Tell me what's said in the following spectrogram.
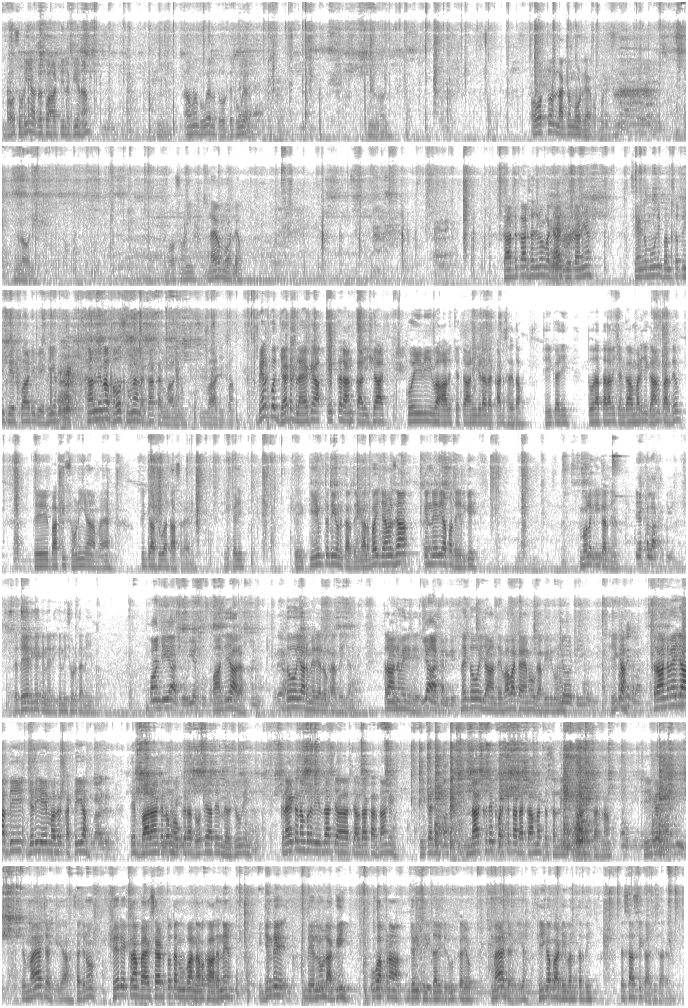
ਬਹੁਤ ਸੋਹਣੀ ਆਰਡਰ ਕੁਆਲਿਟੀ ਲੱਗੀ ਹੈ। ਨਾ ਆਉਣ ਬੂਹੇ ਨੂੰ ਤੋੜ ਦੇ ਬੂਹੇ ਨੂੰ। ਉਹ ਉੱਥੋਂ ਲੱਗ ਮੋੜ ਰਿਹਾ ਉਹ ਲਓ ਜੀ। ਬਹੁਤ ਸੋਹਣੀ। ਲਾਇਓ ਮੋੜ ਲਿਓ ਕੱਦ ਕਾਰ ਸਜਣੋ ਵੱਡਾ ਛੋਟਾ ਨਹੀਂ ਆ। ਸਿੰਘ ਮੂੰਹ ਦੀ ਬੰਤਰ ਤੁਸੀਂ ਫੇਸ ਕੁਆਲਿਟੀ ਵੇਖ ਲਈ ਆ। ਖਾਣ ਲੈਵਾ ਬਹੁਤ ਸੋਹਣਾ ਲੱਗਾ ਕਰਮ ਵਾਲੀ ਨੂੰ। ਵਾਹ ਜੀ ਵਾਹ। ਬਿਲਕੁਲ ਜੈਡ ਬਲੈਕ ਆ। ਇੱਕ ਰੰਗ ਕਾਲੀ ਸ਼ਾਹ ਕੋਈ ਵੀ ਵਾਲ ਚਟਾਣੀ ਜਿਹੜਾ ਦਾ ਕੱਢ ਸਕਦਾ। ਠੀਕ ਆ ਜੀ। ਤੋਰਾ ਤਾਰਾ ਵੀ ਚੰਗਾ। ਮਾੜੀ ਜੀ ਗਾਂ ਨੂੰ ਕਰ ਦਿਓ। ਤੇ ਬਾਕੀ ਸੋਹਣੀ ਆ ਮੈਂ। ਤੀਜਾ ਸੂਆ ਦੱਸ ਰਹੇ ਨੇ। ਠੀਕ ਹੈ ਜੀ। ਤੇ ਕੀਮਤ ਦੀ ਹੁਣ ਕਰਦੇ ਹਾਂ ਗੱਲ। ਬਾਈ ਜੈਮਲ ਸਿਆ ਕਿੰਨੇ ਦੀ ਆਪਾਂ ਦੇ ਦਈਏ? ਮੁੱਲ ਕੀ ਕਰਦੇ ਆ? 1 ਲੱਖ ਰੁਪਏ। ਤੇ ਦੇ ਦਈਏ ਕਿੰਨੇ ਦੀ? ਕਿੰਨੀ ਛੋਟ ਕਰਨੀ ਆ? 5000 ਛੋੜੀ ਇੱਥੋਂ। 5000 ਹਾਂਜੀ। 2000 ਮੇਰੇ ਵੱਲੋਂ ਕਰਦੇ ਯਾਰ। 93 ਦੀ ਦੇ ਦੀ 1000 ਕਰੀਏ। ਨਹੀਂ ਦੋ ਹੀ ਜਾਣ ਦੇ। ਵਾਵਾ ਟਾਈਮ ਹੋ ਗਿਆ ਵੀਡੀਓ ਨੂੰ। ਚਲੋ ਠੀਕ ਹੈ ਜੀ। ਠੀਕ ਆ। 93000 ਦੀ ਜਿਹੜੀ ਇਹ ਮਗਰ ਕੱਟੀ ਆ ਤੇ 12 ਕਿਲੋ ਮੌਕੇ ਦਾ ਦੁੱਧ ਆ ਤੇ ਮਿਲ ਜੂਗੀ। ਕਨੈਕਟ ਨੰਬਰ ਵੀਰ ਦਾ ਚੱਲਦਾ ਕਰ ਦਾਂਗੇ। ਠੀਕ ਆ ਜੀ। ਨਰਖ ਦੇ ਪਰਖ ਤੁਹਾਡਾ ਕੰਮ ਹੈ, ਤਸੱਲੀ ਆਗੇ ਕਰਨਾ। ਠੀਕ ਹੈ ਜੀ। ਤੇ ਮੈਂ ਚੰਗੀ ਆ, ਸੱਜਣੋ। ਫਿਰ ਇੱਕਰਾਂ ਬੈਕ ਸਾਈਡ ਤੋਂ ਤੁਹਾਨੂੰ ਬਹਾਨਾ ਵਿਖਾ ਦਿੰਨੇ ਆ ਕਿ ਜਿੰਦੇ ਦਿਲ ਨੂੰ ਲੱਗ ਗਈ, ਉਹ ਆਪਣਾ ਜਿਹੜੀ ਖਰੀਦਦਾਰੀ ਜ਼ਰੂਰ ਕਰਿਓ। ਮੈਂ ਚੰਗੀ ਆ। ਠੀਕ ਆ, ਬਾਡੀ ਬੰਤਰ ਦੀ। ਤੇ ਸਤਿ ਸ੍ਰੀ ਅਕਾਲ ਜੀ ਸਾਰਿਆਂ ਨੂੰ।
